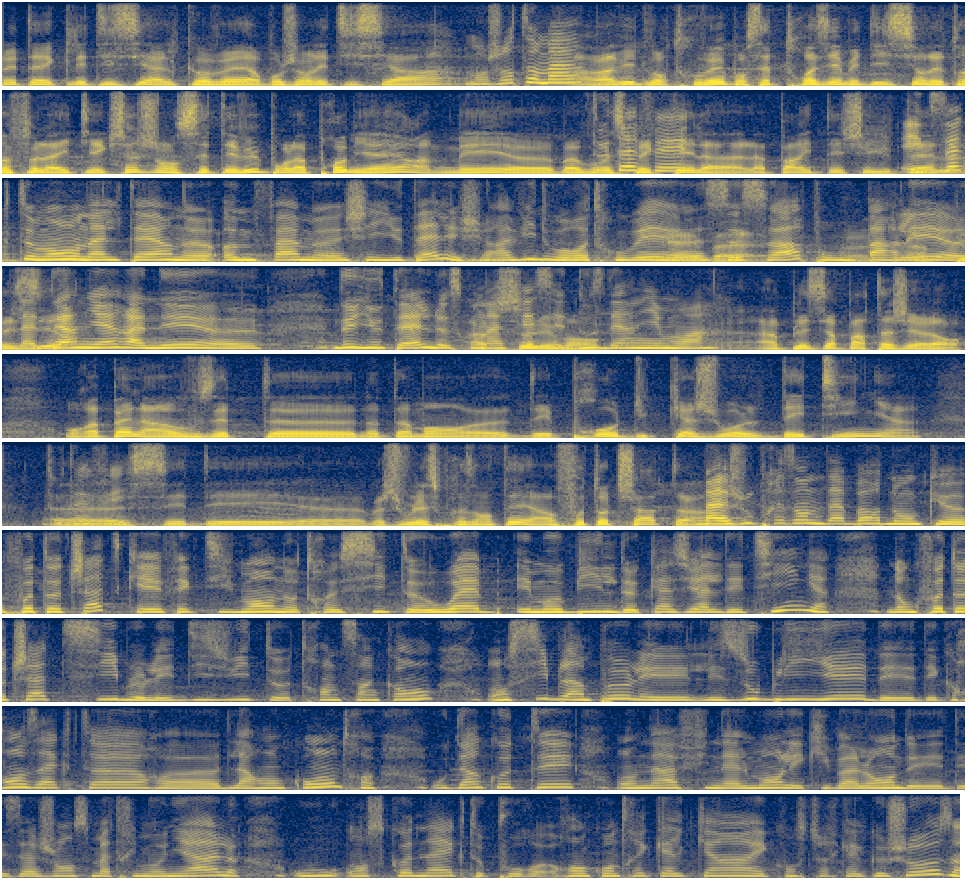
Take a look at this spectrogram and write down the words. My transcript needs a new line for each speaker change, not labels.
est avec Laetitia Alcover. Bonjour Laetitia.
Bonjour Thomas.
Ravi de vous retrouver pour cette troisième édition des Truffle IT Exchange. On s'était vu pour la première, mais euh, bah, vous
Tout
respectez la, la parité chez Utel.
Exactement, on alterne euh, homme-femme chez Utel et je suis ravie de vous retrouver
Eh
euh,
ben,
ce soir pour vous parler euh, de la dernière année euh, de Utel, de ce qu'on a fait ces
Absolument.
12 derniers mois.
Un plaisir partagé. Alors, on rappelle, hein, vous êtes euh, notamment euh, des pros du casual dating.
Fait.
C'est des. euh, bah, je vous laisse présenter un photo chat.
Bah, je vous présente d'abord donc euh, PhotoChat, qui est effectivement notre site web et mobile de casual dating. Donc PhotoChat cible les 18-35 ans. On cible un peu les, les oubliés des, des grands acteurs euh, de la rencontre, où d'un côté on a finalement l'équivalent des, des agences matrimoniales, où on se connecte pour rencontrer quelqu'un et construire quelque chose.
